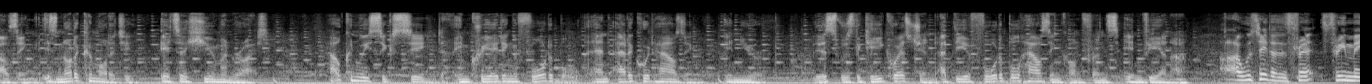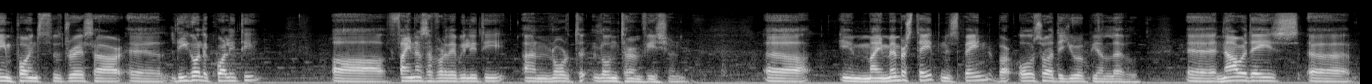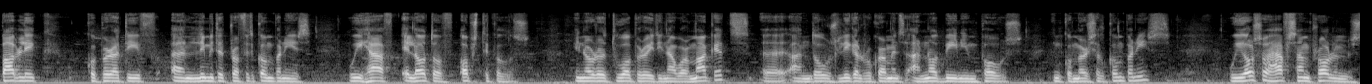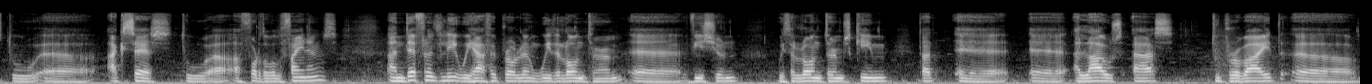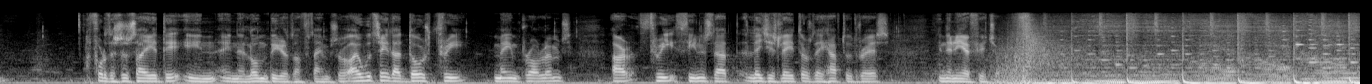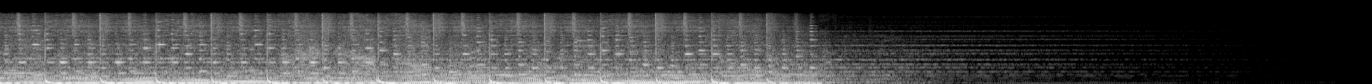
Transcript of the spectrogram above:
Housing is not a commodity, it's a human right. How can we succeed in creating affordable and adequate housing in Europe? This was the key question at the Affordable Housing Conference in Vienna. I would say that the th three main points to address are uh, legal equality, uh, finance affordability, and long-term vision. Uh, in my member state, in Spain, but also at the European level. Uh, nowadays, uh, public, cooperative, and limited profit companies, we have a lot of obstacles in order to operate in our markets, uh, and those legal requirements are not being imposed in commercial companies. We also have some problems to uh, access to uh, affordable finance, and definitely we have a problem with a long-term uh, vision, with a long-term scheme that uh, uh, allows us to provide for the society in, in a long period of time. So I would say that those three main problems are three things that legislators they have to address in the near future.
